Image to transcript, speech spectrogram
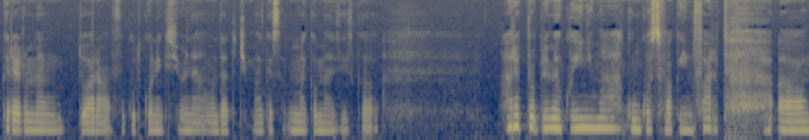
creierul meu doar a făcut conexiunea odată ce mai, găs- mai că mi-a zis că are probleme cu inima, cum că o să facă infart, uh,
